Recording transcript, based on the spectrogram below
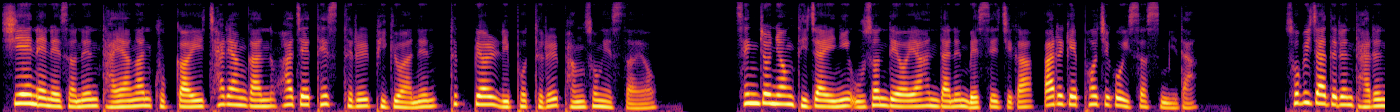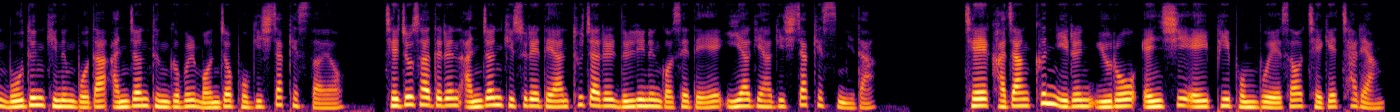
CNN에서는 다양한 국가의 차량 간 화재 테스트를 비교하는 특별 리포트를 방송했어요. 생존형 디자인이 우선되어야 한다는 메시지가 빠르게 퍼지고 있었습니다. 소비자들은 다른 모든 기능보다 안전 등급을 먼저 보기 시작했어요. 제조사들은 안전 기술에 대한 투자를 늘리는 것에 대해 이야기하기 시작했습니다. 제 가장 큰 일은 유로 NCAP 본부에서 제게 차량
